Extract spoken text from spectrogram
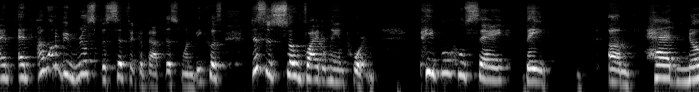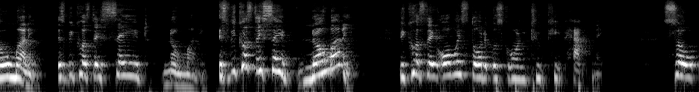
and, and I want to be real specific about this one because this is so vitally important. People who say they um, had no money, it's because they saved no money. It's because they saved no money because they always thought it was going to keep happening. So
